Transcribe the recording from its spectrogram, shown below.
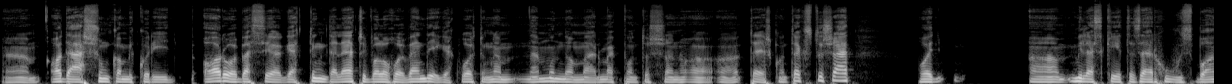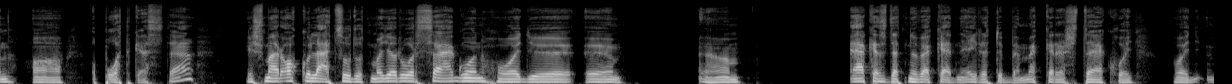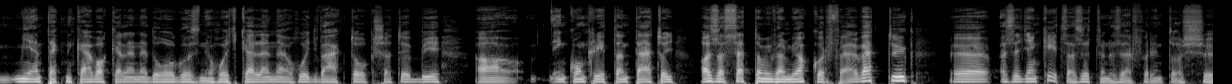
ö, adásunk, amikor így arról beszélgettünk, de lehet, hogy valahol vendégek voltunk, nem, nem mondom már meg pontosan a, a teljes kontextusát, hogy mi lesz 2020-ban a, a podcasttel, és már akkor látszódott Magyarországon, hogy ö, ö, ö, elkezdett növekedni, egyre többen megkerestek, hogy, hogy milyen technikával kellene dolgozni, hogy kellene, hogy vágtok, stb. A, én konkrétan, tehát, hogy az a szett, amivel mi akkor felvettük, az egy ilyen 250 ezer forintos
